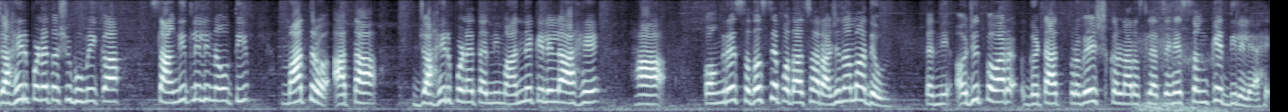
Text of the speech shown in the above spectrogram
जाहीरपणे तशी भूमिका सांगितलेली नव्हती. मात्र आता जाहीरपणे त्यांनी मान्य केलेला आहे. हा काँग्रेस सदस्यपदाचा राजीनामा देऊन त्यांनी अजित पवार गटात प्रवेश करणार असल्याचे हे संकेत दिलेले आहे.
